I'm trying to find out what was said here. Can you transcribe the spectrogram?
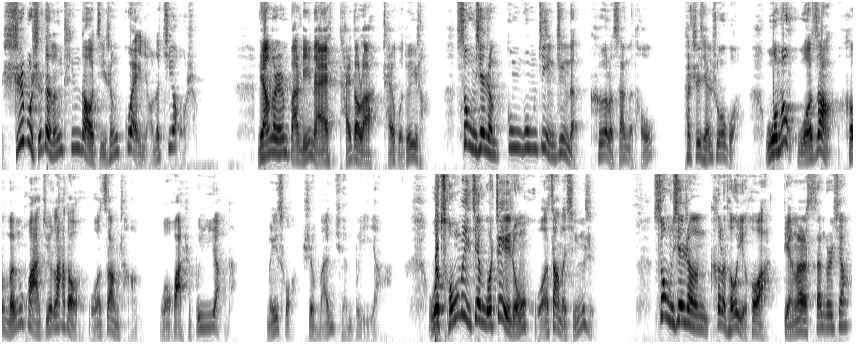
时不时的能听到几声怪鸟的叫声。两个人把李奶抬到了柴火堆上，宋先生恭恭敬敬的磕了三个头。他之前说过，我们火葬和文化局拉到火葬场火化是不一样的。没错，是完全不一样啊！我从未见过这种火葬的形式。宋先生磕了头以后啊，点了三根香，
